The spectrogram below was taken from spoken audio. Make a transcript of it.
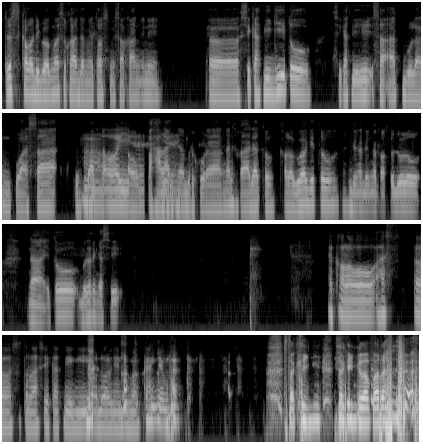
Terus kalau di gua mah suka ada mitos misalkan ini eh sikat gigi tuh. Sikat gigi saat bulan puasa batal oh atau iya, pahalanya iya. berkurang kan suka ada tuh kalau gua gitu dengar-dengar waktu dulu nah itu bener nggak sih Ya kalau has, eh, setelah sikat gigi odolnya dimakan ya batal. saking saking kelaparannya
